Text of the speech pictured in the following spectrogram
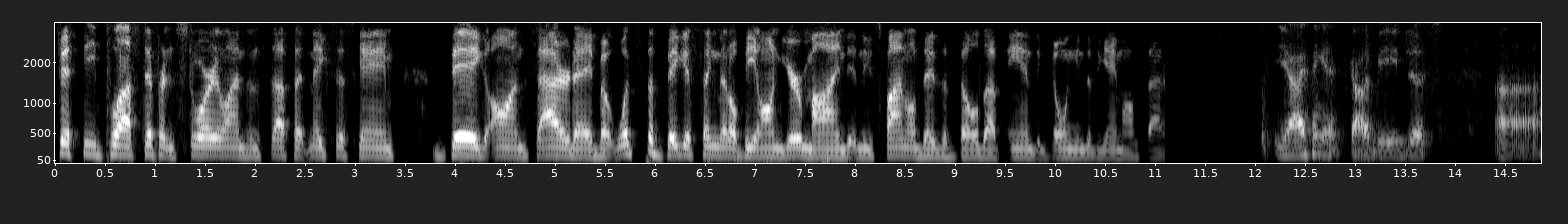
fifty plus different storylines and stuff that makes this game big on Saturday. But what's the biggest thing that'll be on your mind in these final days of build up and going into the game on Saturday? Yeah, I think it's got to be just uh,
